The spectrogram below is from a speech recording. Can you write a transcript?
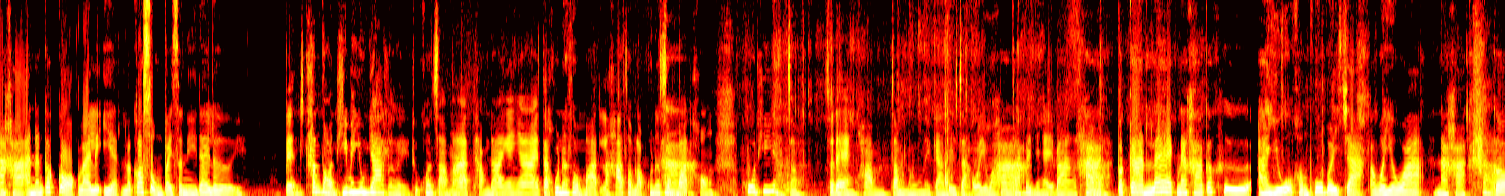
นะคะ อันนั้นก็กรอกรายละเอียด แล้วก็ส่งไปรษณีย์ได้เลย เป็นขั้นตอนที่ไม่ยุ่งยากเลย ทุกคนสามารถทำได้ง่าย ๆ แต่คุณสมบัติล่ะคะสำหรับคุณสมบัติของผู้ที่อยากจะ แสดงความจำนงในการบริจาคอวัยวะค่ะต้องเป็นยังไงบ้างคะค่ะประการแรกนะคะก็คืออายุของผู้บริจาคอวัยวะนะคะค่ะก็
